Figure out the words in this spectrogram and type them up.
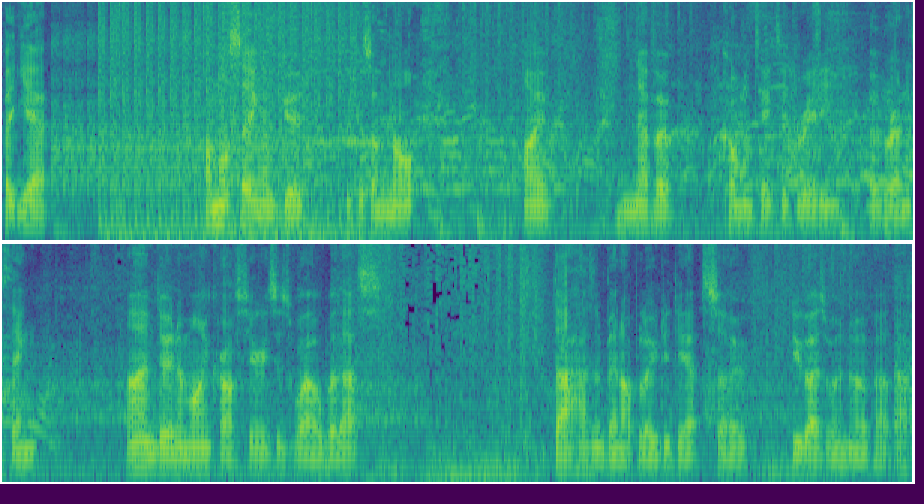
but yeah, I'm not saying I'm good because I'm not. I've never commentated really over anything. I'm doing a Minecraft series as well, but that's that hasn't been uploaded yet, so you guys won't know about that.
